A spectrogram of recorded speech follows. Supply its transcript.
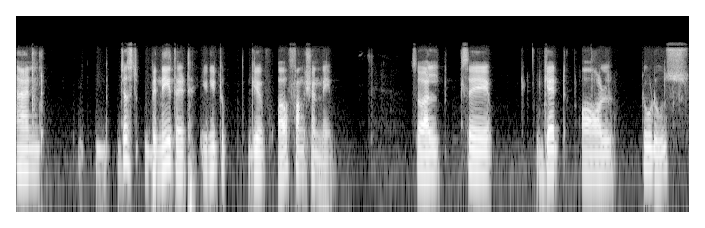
And just beneath it you need to give a function name so I'll say get all to do's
